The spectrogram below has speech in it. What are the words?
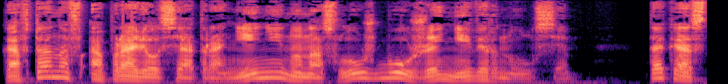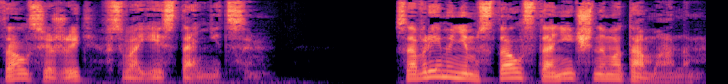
Кафтанов оправился от ранений, но на службу уже не вернулся, так и остался жить в своей станице. Со временем стал станичным атаманом,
